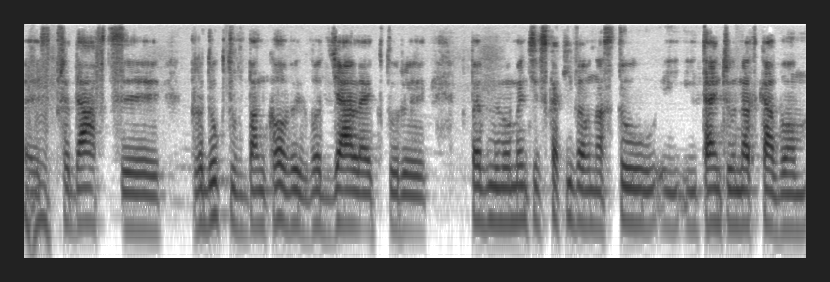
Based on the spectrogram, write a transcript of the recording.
e, mhm. sprzedawcy produktów bankowych w oddziale, który w pewnym momencie wskakiwał na stół i, i tańczył nad kawą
